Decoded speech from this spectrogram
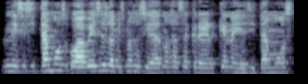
necesitamos, o a veces la misma sociedad nos hace creer que necesitamos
